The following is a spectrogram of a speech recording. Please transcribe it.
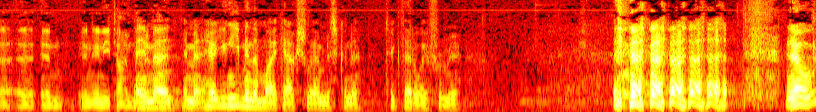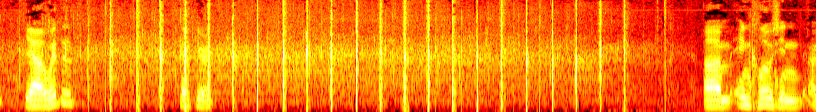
uh, in, in any time. Amen. Amen. Here, you can give me the mic, actually. I'm just going to take that away from you. you know, yeah, with it. Thank you. Um, in closing, uh,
